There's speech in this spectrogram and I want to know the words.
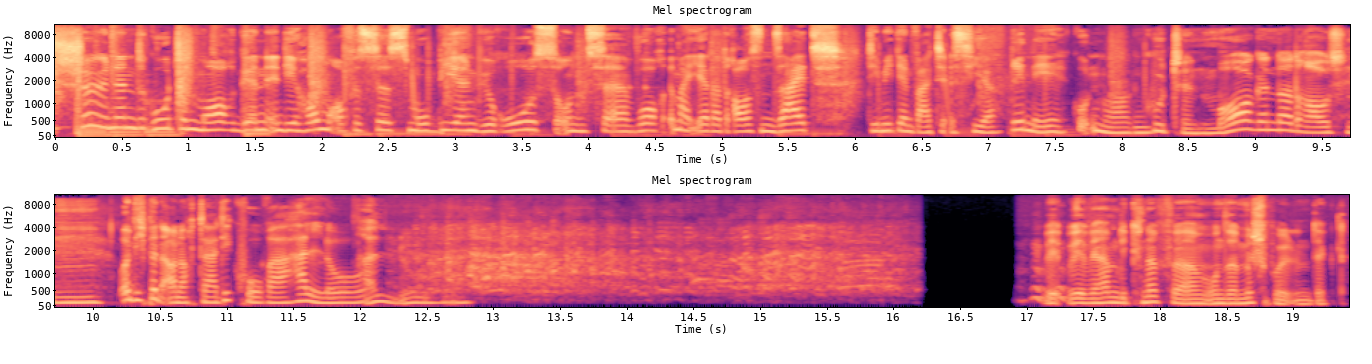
schönen guten Morgen in die Homeoffices, mobilen Büros und äh, wo auch immer ihr da draußen seid. Die Medienweite ist hier. René, guten Morgen. Guten Morgen da draußen. Und ich bin auch noch da, die Cora. Hallo. Hallo. Wir, wir, wir haben die Knöpfe an unserem Mischpult entdeckt.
